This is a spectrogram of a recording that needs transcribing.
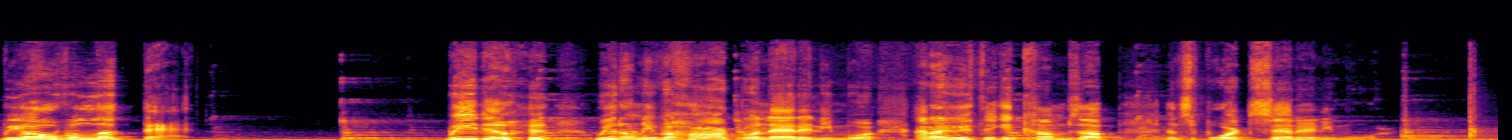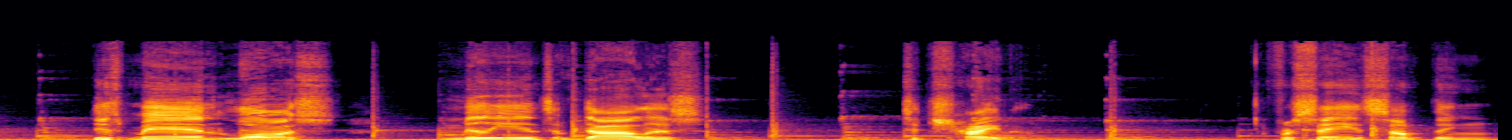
We overlooked that. We do we don't even harp on that anymore. I don't even think it comes up in Sports Center anymore. This man lost millions of dollars to China for saying something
